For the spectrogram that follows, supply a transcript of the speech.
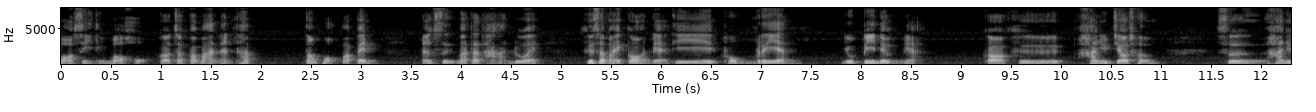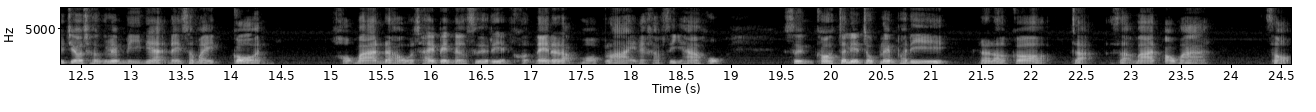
ม .4 ถึงม .6 ก็จะประมาณนั้นถ้าต้องบอกว่าเป็น หนังสือมาตรฐานด้วย คือสมัยก่อนเนี่ยที่ผมเรียนอยู่ปีหนึ่งเนี่ยก็คือข้าอยู่เจียวเฉิง ซึ่งข้าอยู่เจียวเฉิงเล่มนี้เนี่ยในสมัยก่อนของบ้านเราใช้เป็นหนังสือเรียนในระดับมปลายนะครับ4 5 6 ซึ่งก็จะเรียนจบเล่มพอดี แล้วเราก็จะสามารถเอามาสอบ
